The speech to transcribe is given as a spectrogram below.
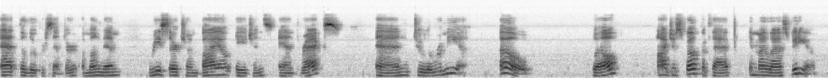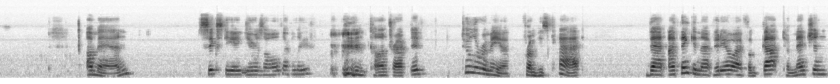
at the Luker Center, among them research on bioagents, anthrax, and tularemia. Oh, well, I just spoke of that in my last video. A man, 68 years old, I believe, contracted tularemia from his cat that I think in that video I forgot to mention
